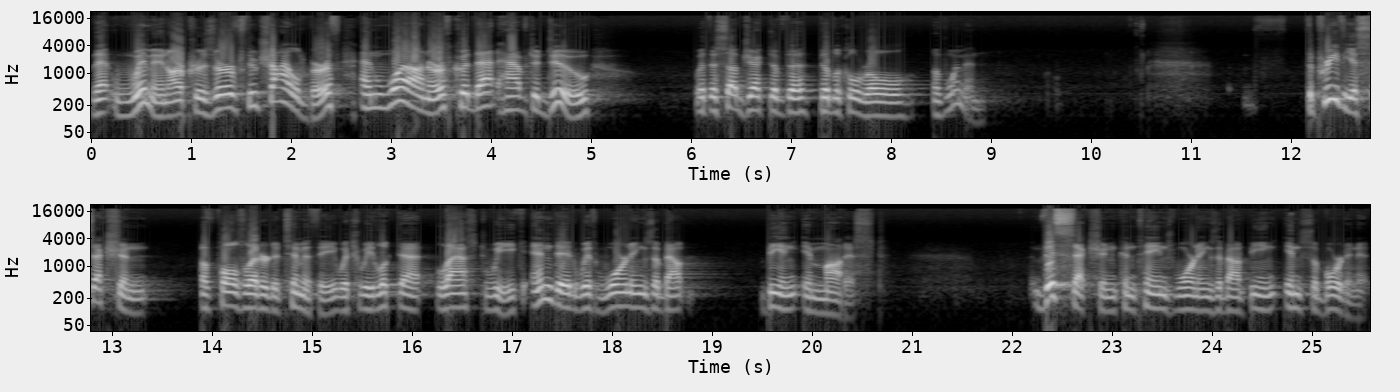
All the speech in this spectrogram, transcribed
that women are preserved through childbirth? And what on earth could that have to do with the subject of the biblical role of women? The previous section of Paul's letter to Timothy, which we looked at last week, ended with warnings about being immodest. This section contains warnings about being insubordinate,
